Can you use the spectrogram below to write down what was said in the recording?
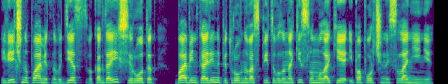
и вечно памятного детства, когда их сироток бабенька Арина Петровна воспитывала на кислом молоке и попорченной солонине.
